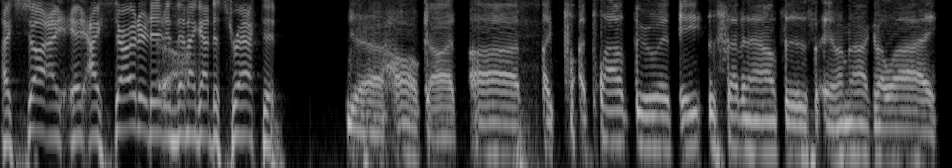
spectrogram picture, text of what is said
I saw. I, I started it and then I got distracted. Yeah. Oh God. Uh, I I plowed through it, eight to seven ounces, and I'm not gonna lie,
